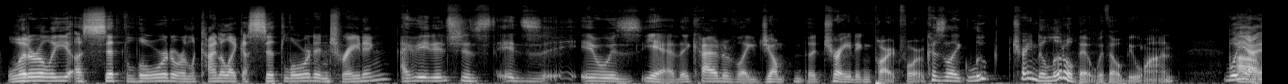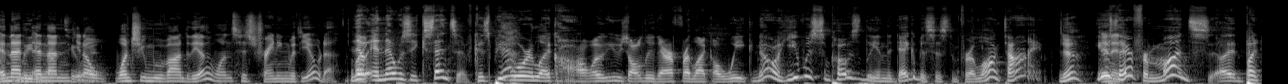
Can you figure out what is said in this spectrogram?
literally a Sith Lord or kind of like a Sith Lord in training. I mean, it's just it's it was yeah. They kind of like jumped the training part for it because like Luke trained a little bit with Obi Wan. Well, yeah, um, and then and then you know it. once you move on to the other ones, his training with Yoda. No, Like, and that was extensive because people Yeah. were like, "Oh, well, he was only there for like a week." No, he was supposedly in the Dagobah system for a long time. Yeah. he was it- there for months. Uh, but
